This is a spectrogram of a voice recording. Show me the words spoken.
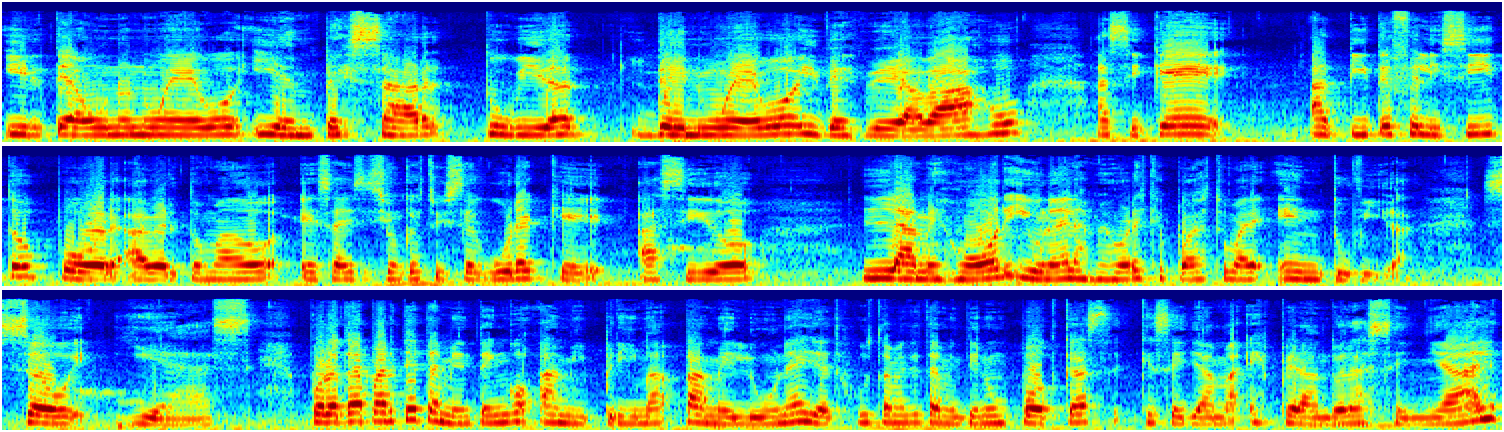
irte a uno nuevo y empezar tu vida de nuevo y desde abajo. Así que a ti te felicito por haber tomado esa decisión que estoy segura que ha sido la mejor y una de las mejores que puedas tomar en tu vida. So, yes. Por otra parte, también tengo a mi prima Pameluna. Ella justamente también tiene un podcast que se llama Esperando la Señal.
